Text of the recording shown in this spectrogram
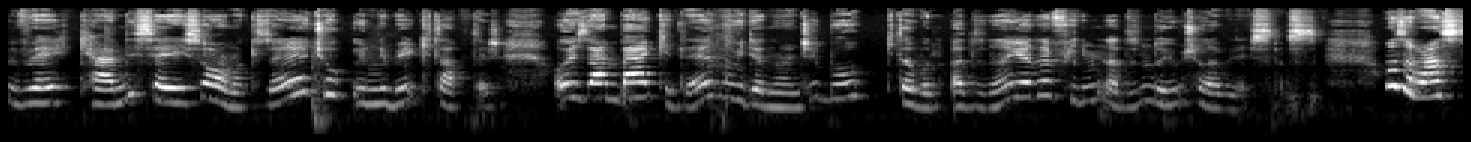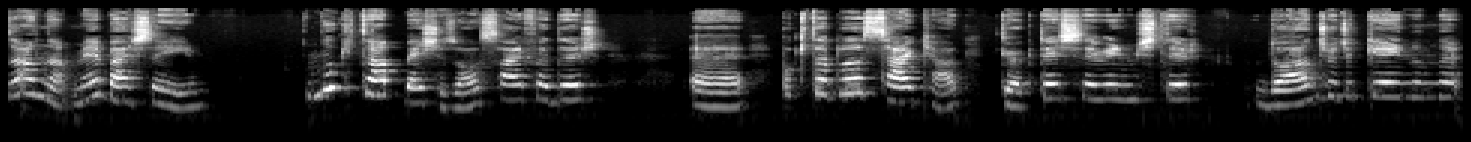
ve kendi serisi olmak üzere çok ünlü bir kitaptır. O yüzden belki de bu videodan önce bu kitabın adını ya da filmin adını duymuş olabilirsiniz. O zaman size anlatmaya başlayayım. Bu kitap 510 sayfadır. Ee, bu kitabı Serkan Göktaş çevirmiştir. Doğan Çocuk Yayınları,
